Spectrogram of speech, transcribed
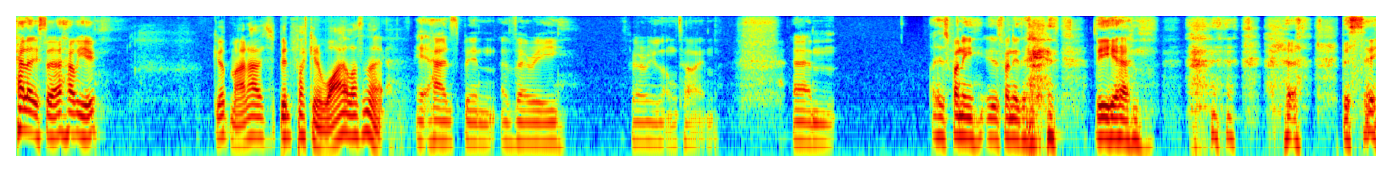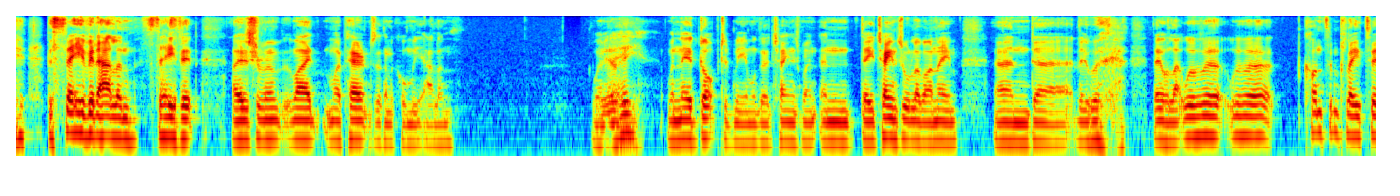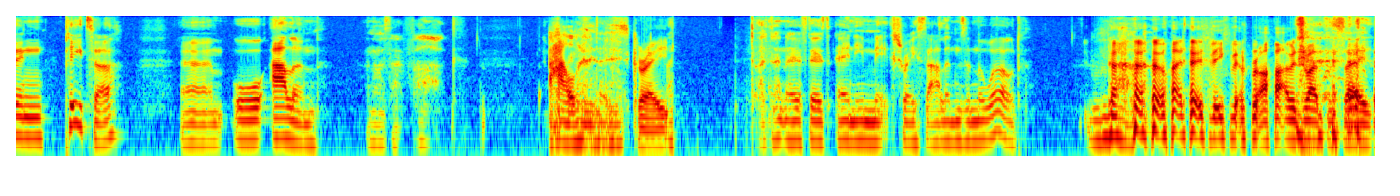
Hello, sir. How are you? Good man. It's been fucking a while, hasn't it? It has been a very, very long time. Um, it's funny. It's funny that the um, the save the save it, Alan. Save it. I just remember my my parents were going to call me Alan. When Really? They, when they adopted me and were going to change my and they changed all of our name and uh, they were they were like we were we were contemplating Peter um, or Alan and I was like fuck Alan is great. I don't know if there's any mixed race Allens in the world. No, I don't think they're right. I was about to say,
